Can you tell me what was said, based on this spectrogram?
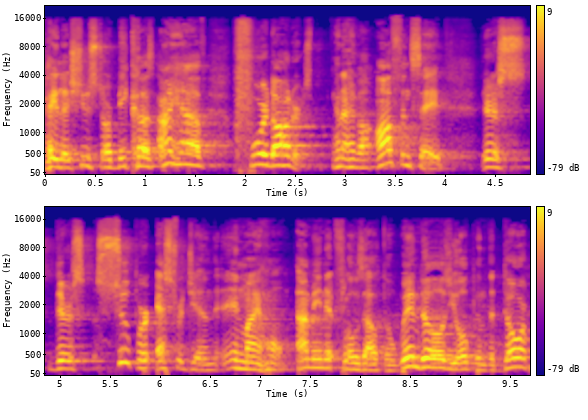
Payless Shoe Store, because I have four daughters, and I often say, there's, there's super estrogen in my home. I mean, it flows out the windows, you open the door,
